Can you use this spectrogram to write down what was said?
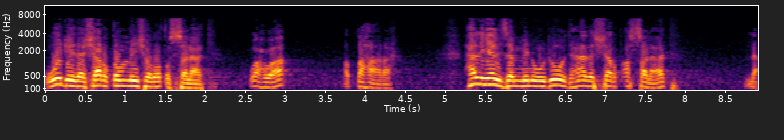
وجد شرط من شروط الصلاة وهو الطهارة. هل يلزم من وجود هذا الشرط الصلاة؟ لا.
